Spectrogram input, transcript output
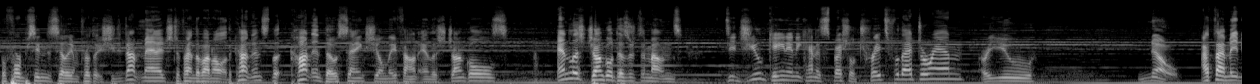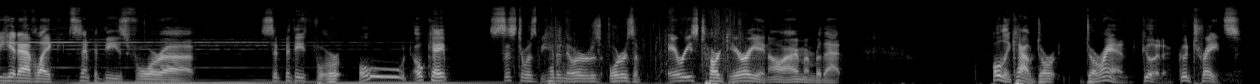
before proceeding to sail even further, she did not manage to find the bottom of the continents. The continent, though, saying she only found endless jungles. Endless jungle, deserts, and mountains. Did you gain any kind of special traits for that, Doran? Are you... No. I thought maybe he'd have, like, sympathies for, uh... Sympathies for... Oh, okay. Sister was beheaded in the orders, orders of Aerys Targaryen. Oh, I remember that. Holy cow, Dor Doran. Good. Good traits.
